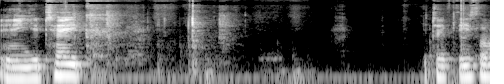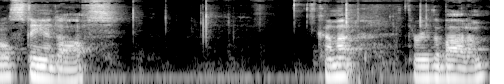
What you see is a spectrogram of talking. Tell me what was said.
And you take you take these little standoffs, come up through the bottom,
